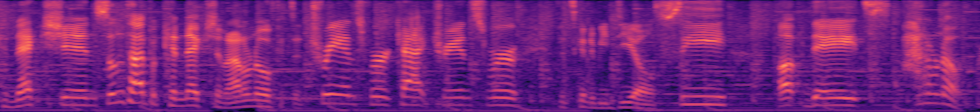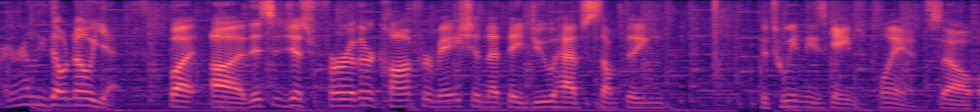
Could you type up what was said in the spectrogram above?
connection, some type of connection. I don't know if it's a transfer, CAC transfer, if it's going to be DLC, updates. I don't know. I really don't know yet. But uh, this is just further confirmation that they do have something between these games planned. So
